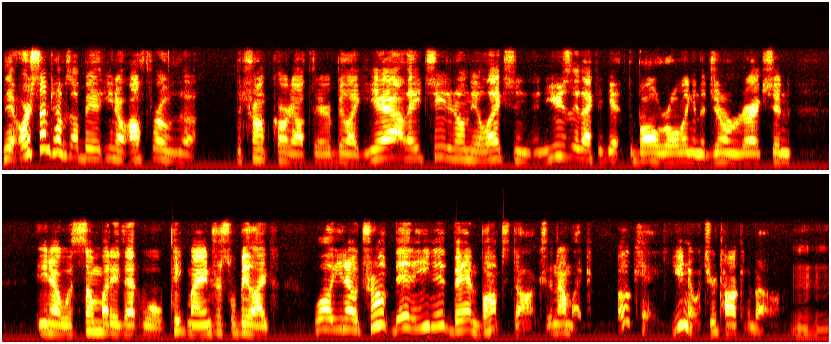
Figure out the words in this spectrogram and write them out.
Yeah, or sometimes I'll be, you know, I'll throw the the trump card out there, be like, yeah, they cheated on the election, and usually that could get the ball rolling in the general direction. You know, with somebody that will pique my interest, will be like, well, you know, Trump did, he did ban bump stocks, and I'm like, okay, you know what you're talking about. Mm-hmm.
